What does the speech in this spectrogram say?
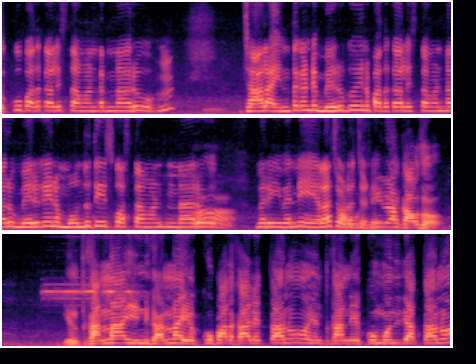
ఎక్కువ పథకాలు ఇస్తామంటున్నారు? చాలా ఇంతకంటే మెరుగైన పథకాలు ఇస్తామంటున్నారు. మెరుగైన మందు తీసుకొస్తామంటున్నారు. మరి ఇవన్నీ ఎలా చూడొచ్చండి? కాదు. ఇంతకన్నా ఇందుకన్నా ఎక్కువ పథకాలు ఇస్తాను ఇంతకన్నా ఎక్కువ మందు తెస్తాను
